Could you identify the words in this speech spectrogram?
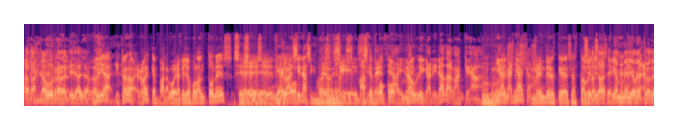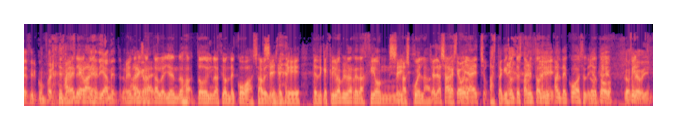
Atascaburras de aquí y allá. Y, y claro, no, es que para mover aquellos volantones. Sí, sí, sí, eh, que yo- van sin asistencia, Hace poco- hidráulica ni nada más que a ñaca, ñaca. Méndez que se ha estado Sí, lo leyendo- sabes, tenían medio metro de circunferencia. A ver qué va de diámetro. Méndez que se estado leyendo a todo Ignacio Aldecoa, ¿sabes? Sí. Desde, que, desde que escribió la primera redacción Sí. en la escuela. Yo ya sabes que voy a hecho. Hasta que hizo el testamento de Sí. Aldecoa, se leyó Lo creo, todo. lo En fin, creo bien.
